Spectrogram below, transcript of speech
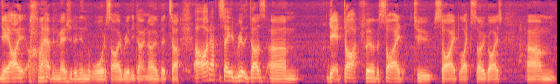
yeah, I, I haven't measured it in the water, so I really don't know. But uh, I'd have to say it really does, um, yeah, dart further side to side like so, guys. Um,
